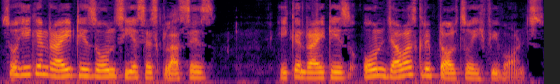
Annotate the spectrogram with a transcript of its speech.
So he can write his own CSS classes. He can write his own JavaScript also if he wants.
